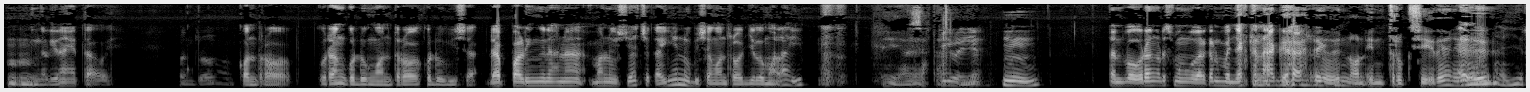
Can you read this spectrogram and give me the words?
Mm-mm. tinggalina eta we Kontrol. kontrol orang kudu ngontrol kudu bisa da paling geunahna manusia cek aingnya nu bisa ngontrol jelema lain Iya, Sakti we nya. hmm. tanpa orang harus mengeluarkan banyak tenaga non instruksi teh Eh, eh. anjir.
